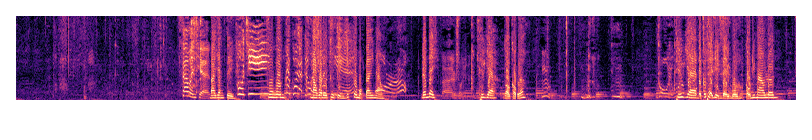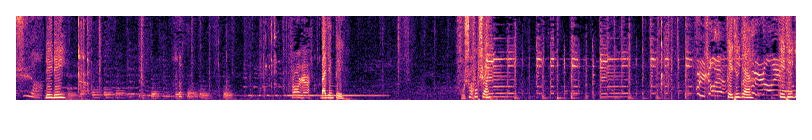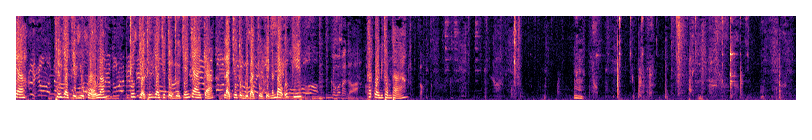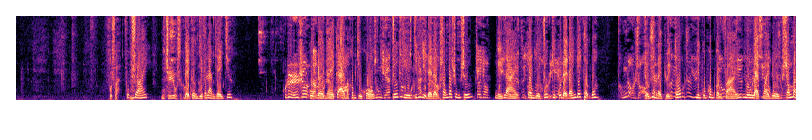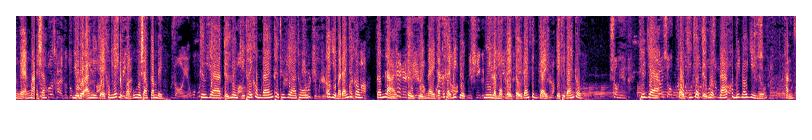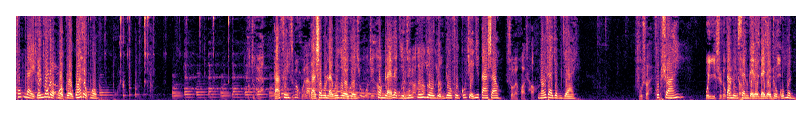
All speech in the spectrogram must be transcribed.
Ba văn tiền. Phu quân Mau qua đây thu tiền giúp tôi một tay nào. Đến đây. Thiếu gia gọi cậu đó. Thiếu gia để có thể điền đầy bụng Cậu đi mau lên. Đi đi. Ba dân tiền. Phúc xoay Phi thiếu gia. Phi thiếu gia. Thiếu gia chịu nhiều khổ lắm. Trước giờ thiếu gia chưa từng rửa chén chai cả Lại chưa từng bị bà chủ tiệm bánh đau ức hiếp. Khách quan đi thông thả. ừ. phúc soái đệ ừ. cần gì phải làm vậy chứ? Cuộc đời này có ai mà không chịu khổ? Trước kia chính vì đệ đâu sống quá sung sướng Nghĩ lại con người trước kia của đệ đáng ghét thật đó. Trưởng thành là chuyện tốt Nhưng cũng không cần phải lưu lạc ngoài đường Sống bằng nghề ăn mày sao Nhiều đồ ăn như vậy không nhét được mồm của người sao cắm miệng Thiếu gia tiểu nhân chỉ thấy không đáng thay thiếu gia thôi. Cái gì mà đáng chứ không? Tóm lại từ chuyện này ta có thể biết được Ngươi là một đệ tử đáng tin cậy Vậy thì đáng rồi. Thiếu gia Cậu khiến cho tiểu ngực đáp không biết nói gì nữa. Hạnh phúc này đến quá đột ngột rồi quá đột ngột. Tả Phi Tại sao huynh lại quay về vậy? Không lẽ là vì muốn cứu vô dụng vô phương cứu chữa như ta sao? Nói ra dông dài. Phúc soái Ta luôn xem đệ là đệ đệ ruột của mình.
